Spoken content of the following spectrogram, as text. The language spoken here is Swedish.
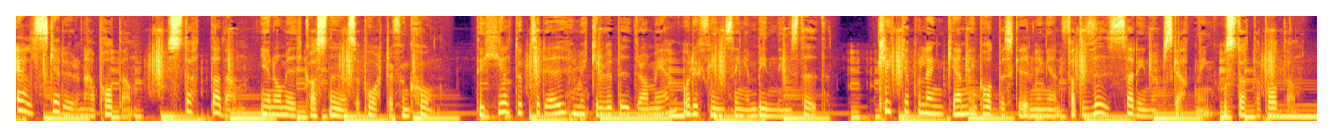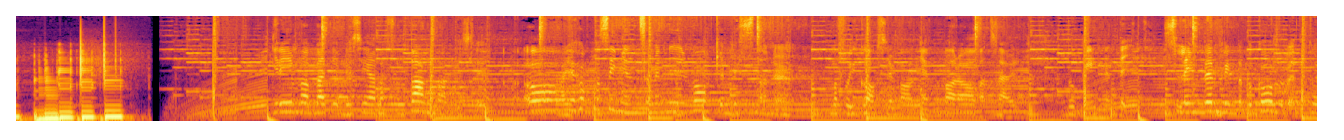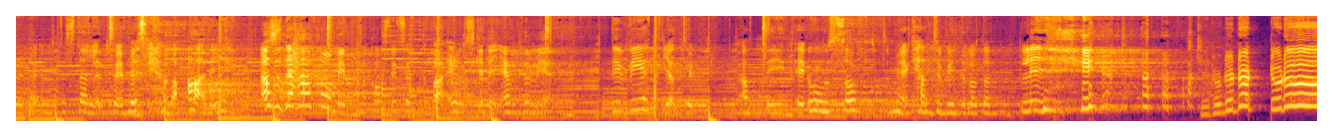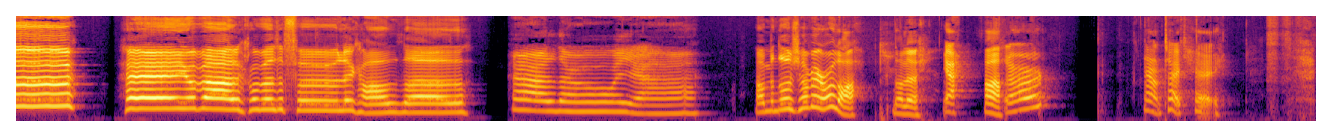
Älskar du den här podden? Stötta den genom IKAs nya supporterfunktion. Det är helt upp till dig hur mycket du vill bidra med och det finns ingen bindningstid. Klicka på länken i poddbeskrivningen för att visa din uppskattning och stötta podden. Grejen var bara att jag blev så jävla förbannad till slut. Åh, jag hoppas ingen som är nyvaken lyssnar nu. Man får ju gaser i magen bara av att så här, boka in en dejt. Slängde en bild på golvet på det där utestället för jag blev så jävla arg. Alltså det här får mig på något konstigt sätt att bara älska dig ännu mer. Det vet jag typ att det är osoft men jag kan typ inte låta bli. Hej och välkommen till Fulikanten! Hallå ja. Ja men då kör vi igång då. Eller? Ja. Ja. Ja, ja tack, hej.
